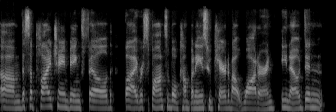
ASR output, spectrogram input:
um, the supply chain being filled by responsible companies who cared about water and you know didn't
